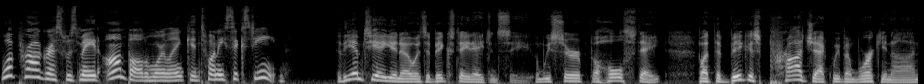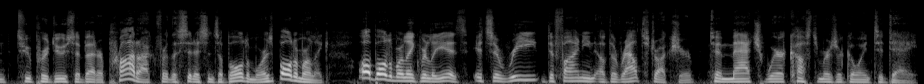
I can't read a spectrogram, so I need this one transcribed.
What progress was made on Baltimore Link in 2016? The MTA, you know, is a big state agency, and we serve the whole state. But the biggest project we've been working on to produce a better product for the citizens of Baltimore is Baltimore Link. All Baltimore Link really is, it's a redefining of the route structure to match where customers are going today.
